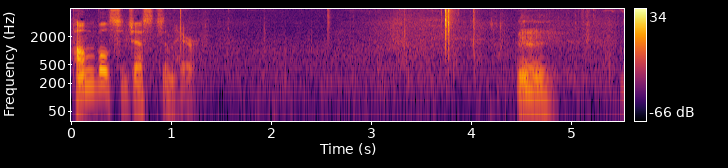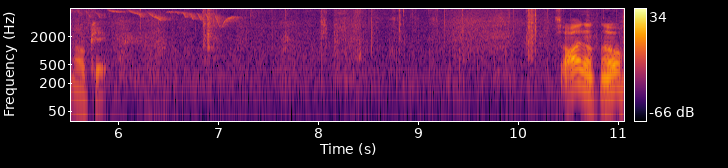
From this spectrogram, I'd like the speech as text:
humble suggestion here. okay. So I don't know.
